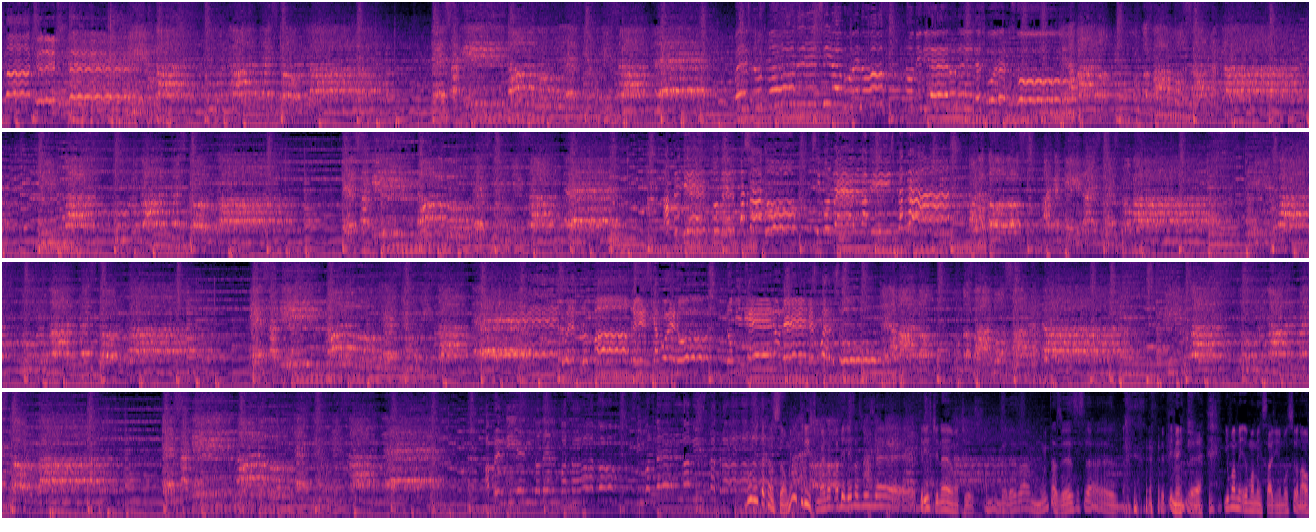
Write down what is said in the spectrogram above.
Bonita canção, meio triste, mas a, a beleza às vezes é, é triste, né, Matias? A beleza muitas vezes é deprimente. É. E uma, uma mensagem emocional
